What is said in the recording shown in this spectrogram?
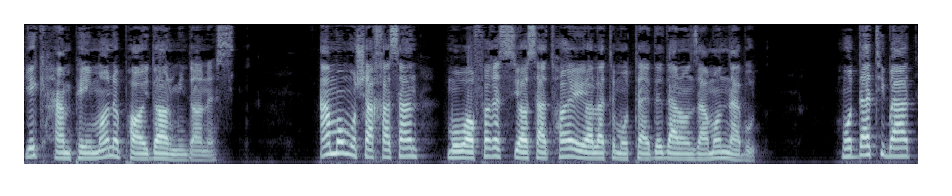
یک همپیمان پایدار می‌دانست. اما مشخصا موافق سیاست های ایالات متحده در آن زمان نبود. مدتی بعد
